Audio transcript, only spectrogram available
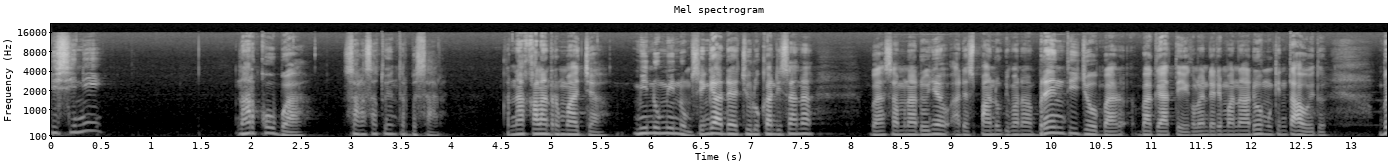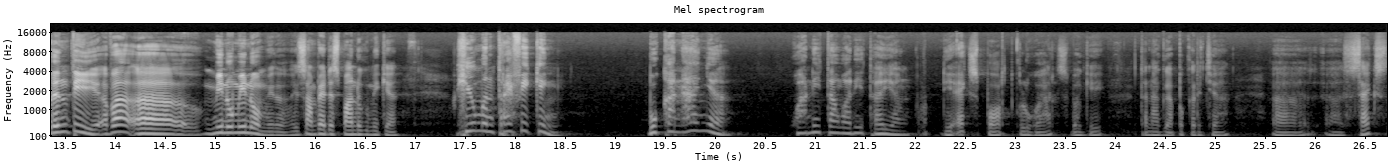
Di sini narkoba salah satu yang terbesar. Kenakalan remaja, minum-minum sehingga ada julukan di sana bahasa Manadonya ada spanduk di mana berhenti Jo Bagate. Kalau yang dari Manado mungkin tahu itu. Berhenti apa uh, minum-minum itu sampai ada spanduk demikian. Human trafficking bukan hanya wanita-wanita yang diekspor keluar sebagai tenaga pekerja uh, uh, seks,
